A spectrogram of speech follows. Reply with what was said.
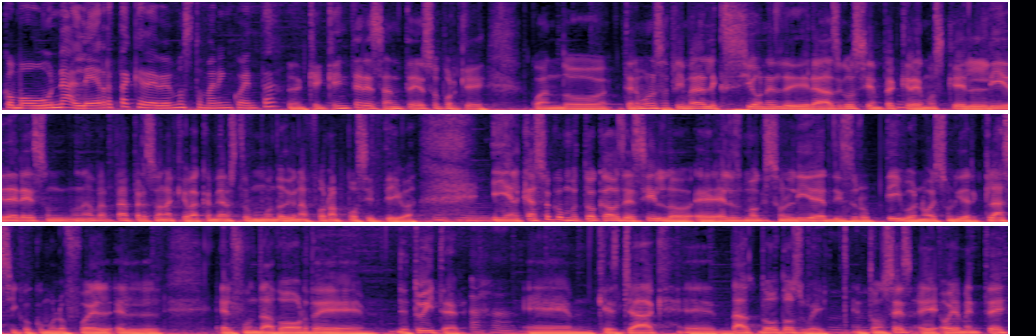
como una alerta que debemos tomar en cuenta. Eh, Qué, qué interesante eso, porque cuando tenemos nuestras primeras lecciones de liderazgo, siempre creemos que el líder es un- una, una persona que va a cambiar nuestro mundo de una forma positiva. Y en el caso, como tú acabas de decirlo, eh, Elon Musk es un líder disruptivo, no es un líder clásico como lo fue el, el- el fundador de, de Twitter, eh, que es Jack eh, Da- Do- Dorsey. Entonces, eh, obviamente,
